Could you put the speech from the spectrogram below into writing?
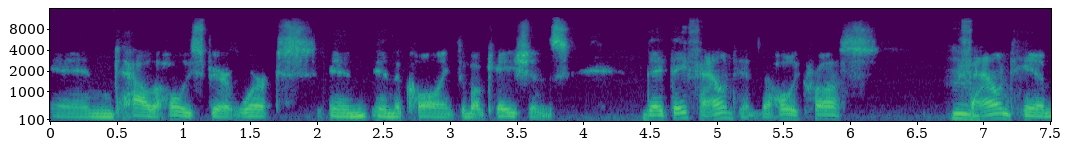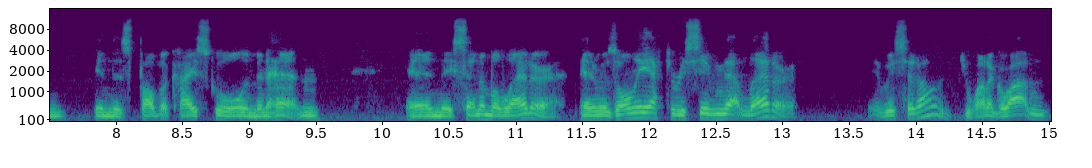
and how the Holy Spirit works in in the calling to vocations. That they, they found him. The Holy Cross hmm. found him in this public high school in Manhattan, and they sent him a letter. And it was only after receiving that letter, we said, "Oh, do you want to go out and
